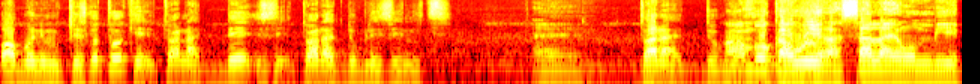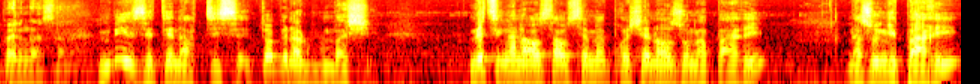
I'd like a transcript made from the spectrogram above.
oyo amoni moke soki toke toana toana double zénith. Toana double mamboka wera asala yango mbi epalinga asala mbi c'était un artiste. To mpe na lubumbashi. Neti nga naosala semaine prochaine naozonga paris. Nazongi paris.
